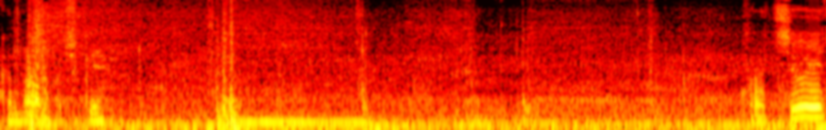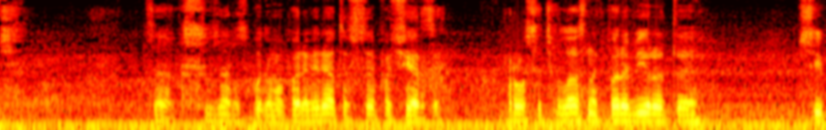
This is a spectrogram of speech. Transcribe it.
Кнопочки. Працюють. Так, зараз будемо перевіряти все по черзі. Просить власник перевірити всі,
